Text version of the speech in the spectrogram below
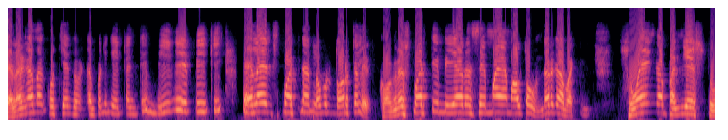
తెలంగాణకు వచ్చేటప్పటికి ఏంటంటే బీజేపీకి అలయన్స్ పార్ట్నర్లు ఎవరు దొరకలేదు. కాంగ్రెస్ పార్టీ బీఆర్ఎస్ ఎంఐఎం వాళ్ళతో ఉండరు కాబట్టి స్వయంగా పనిచేస్తూ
